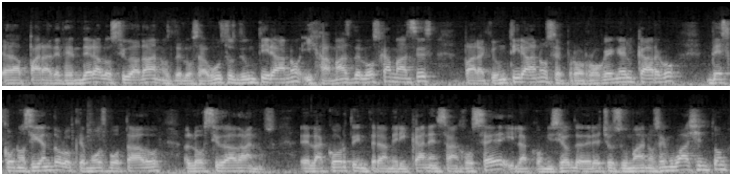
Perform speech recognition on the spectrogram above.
uh, para defender a los ciudadanos de los abusos de un tirano y jamás de los jamases, para que un tirano se prorrogue en el cargo, desconociendo lo que hemos votado los ciudadanos. Eh, la Corte Interamericana en San José y la Comisión de Derechos Humanos en Washington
